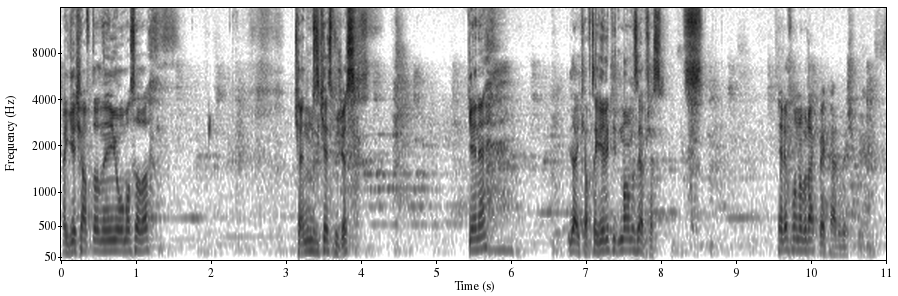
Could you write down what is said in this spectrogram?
Ha, geçen haftadan iyi olmasa da kendimizi kesmeyeceğiz. Gene bir dahaki hafta gelip idmanımızı yapacağız. Telefonu bırak be kardeşim ya.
